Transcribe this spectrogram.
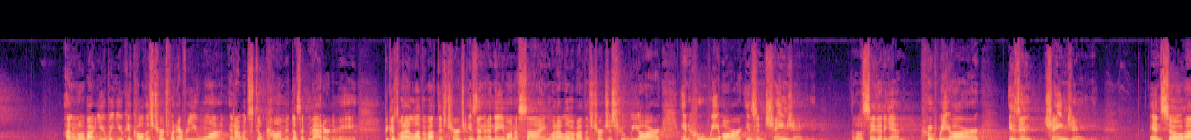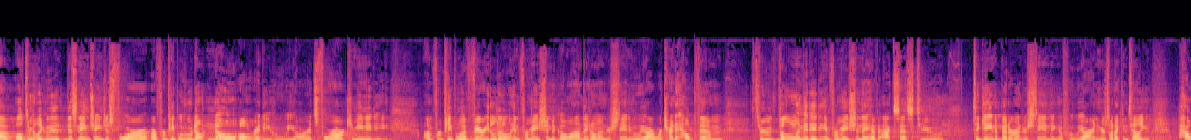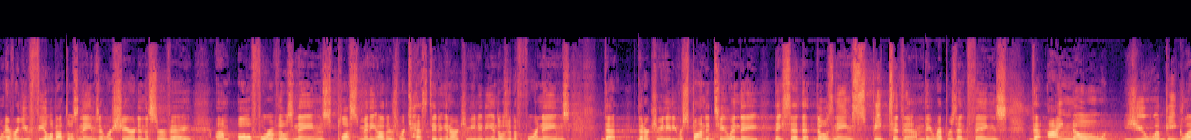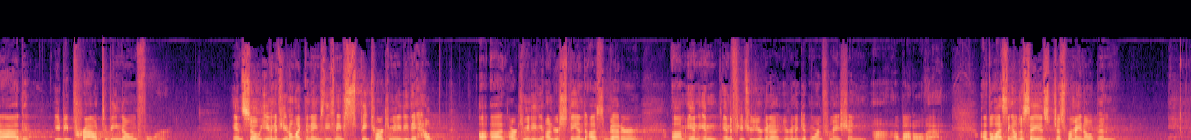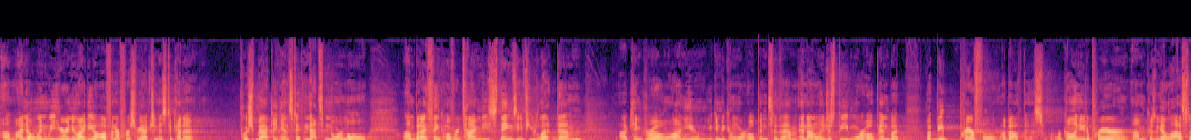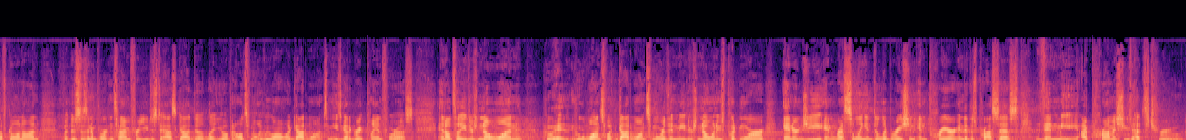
I don't know about you, but you could call this church whatever you want, and I would still come. It doesn't matter to me. Because what I love about this church isn't a name on a sign. What I love about this church is who we are, and who we are isn't changing. And I'll say that again who we are isn't changing. And so uh, ultimately, who this name change is for are for people who don't know already who we are, it's for our community. Um, for people who have very little information to go on, they don't understand who we are, we're trying to help them through the limited information they have access to to gain a better understanding of who we are. And here's what I can tell you however you feel about those names that were shared in the survey, um, all four of those names, plus many others, were tested in our community. And those are the four names that, that our community responded to. And they, they said that those names speak to them, they represent things that I know you would be glad, you'd be proud to be known for. And so, even if you don't like the names, these names speak to our community. They help uh, uh, our community understand us better. Um, and in, in the future, you're gonna, you're gonna get more information uh, about all that. Uh, the last thing I'll just say is just remain open. Um, I know when we hear a new idea, often our first reaction is to kind of push back against it, and that's normal. Um, but I think over time, these things, if you let them, uh, can grow on you. You can become more open to them. And not only just be more open, but, but be prayerful about this. We're calling you to prayer because um, we got a lot of stuff going on, but this is an important time for you just to ask God to let you open. Ultimately, we want what God wants, and He's got a great plan for us. And I'll tell you, there's no one who, who wants what God wants more than me. There's no one who's put more energy and wrestling and deliberation and prayer into this process than me. I promise you that's true.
